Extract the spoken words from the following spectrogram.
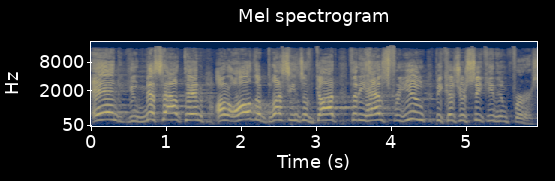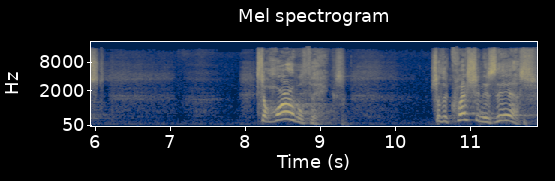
And you miss out then on all the blessings of God that He has for you because you're seeking Him first. It's the horrible things. So the question is this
